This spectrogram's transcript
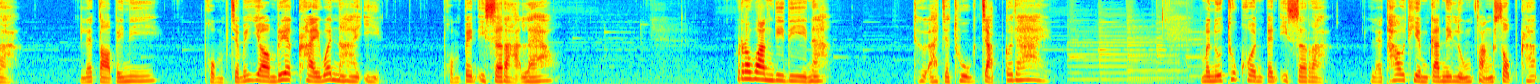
ระ และต่อไปนี้ ผมจะไม่ยอมเรียกใครว่านายอีก ผมเป็นอิสระแล้ว ระวังดีๆ นะ เธออาจจะถูกจับก็ได้ มนุษย์ทุกคนเป็นอิสระ และเท่าเทียมกันในหลุมฝังศพครับ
